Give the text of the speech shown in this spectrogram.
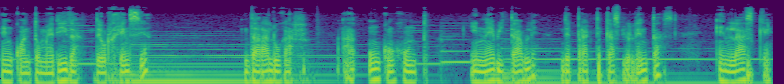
en cuanto medida de urgencia, dará lugar a un conjunto inevitable de prácticas violentas en las que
